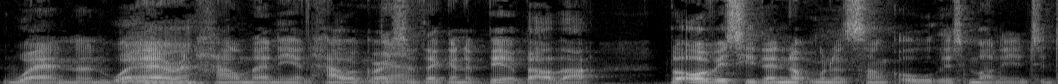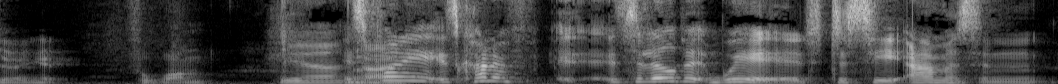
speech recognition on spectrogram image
when and where Yeah. and how many and how aggressive Yeah. they're going to be about that. But obviously, they're not going to sunk all this money into doing it for one. Yeah, It's uh, funny. It's kind of. It's a little bit weird to see Amazon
